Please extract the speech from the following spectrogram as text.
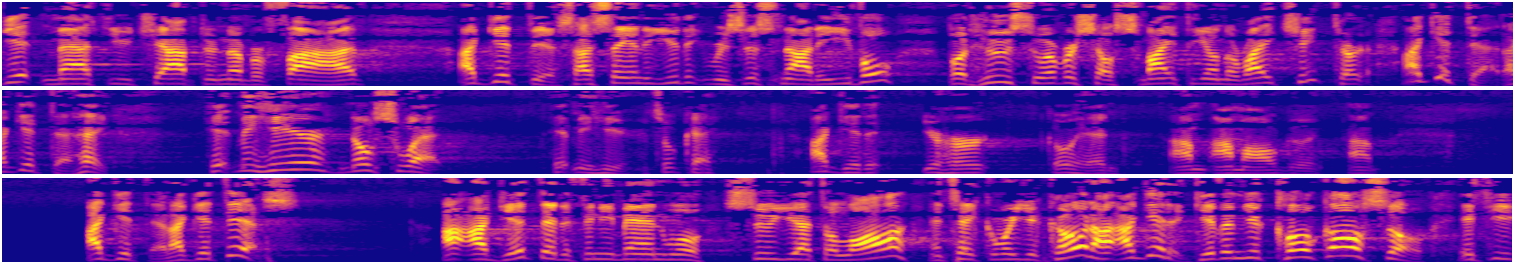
get Matthew chapter number five. I get this. I say unto you that you resist not evil, but whosoever shall smite thee on the right cheek, turn. I get that. I get that. Hey, hit me here, no sweat. Hit me here. It's okay. I get it. You're hurt. Go ahead. I'm, I'm all good. I'm, I get that. I get this. I, I, get that if any man will sue you at the law and take away your coat, I, I get it. Give him your cloak also. If you,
